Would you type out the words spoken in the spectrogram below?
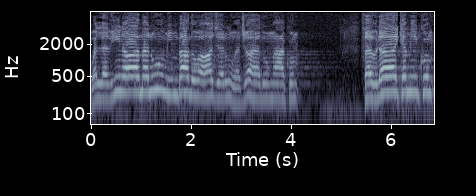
والذين آمنوا من بعد وهاجروا وجاهدوا معكم فأولئك منكم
